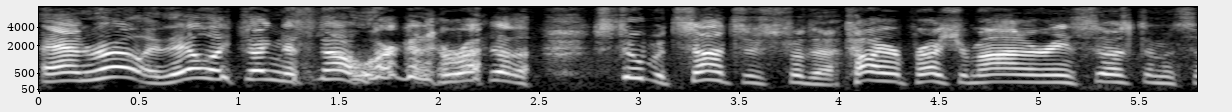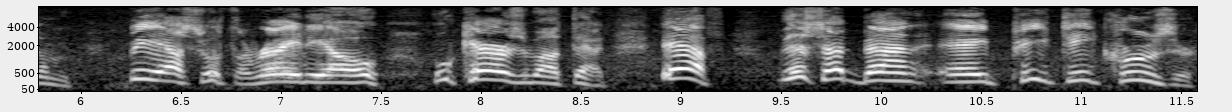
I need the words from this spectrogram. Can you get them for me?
And really, the only thing that's not working are right are the stupid sensors for the tire pressure monitoring system and some BS with the radio. Who cares about that? If this had been a PT Cruiser,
